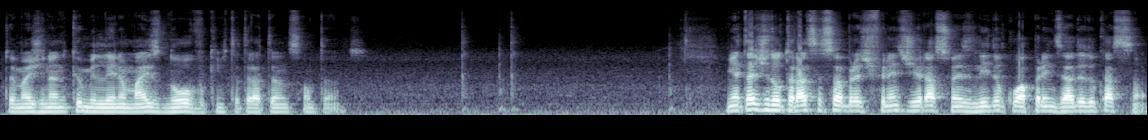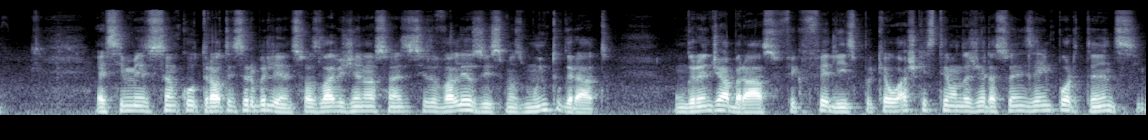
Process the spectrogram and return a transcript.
tô imaginando que o milênio mais novo que a gente está tratando são tantos. Minha tese de doutorado é sobre as diferentes gerações lidam com o aprendizado e a educação. Essa imersão cultural tem sido brilhante. Suas lives gerações têm sido valiosíssimas. Muito grato. Um grande abraço. Fico feliz, porque eu acho que esse tema das gerações é importante, sim.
